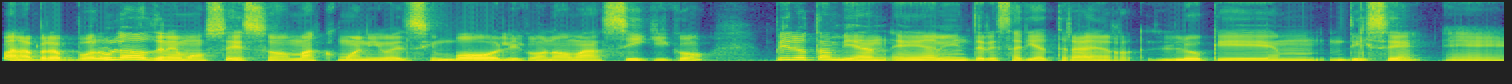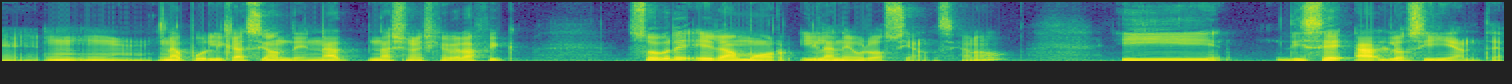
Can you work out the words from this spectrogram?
Bueno, pero por un lado tenemos eso, más como a nivel simbólico, ¿no? Más psíquico. Pero también eh, a mí me interesaría traer lo que mm, dice eh, un- un- una publicación de Nat- National Geographic sobre el amor y la neurociencia, ¿no? Y dice ah, lo siguiente.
